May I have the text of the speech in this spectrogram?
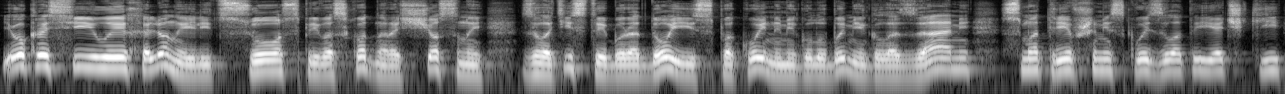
его красивое холеное лицо с превосходно расчесанной золотистой бородой и спокойными голубыми глазами, смотревшими сквозь золотые очки,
